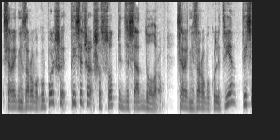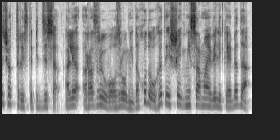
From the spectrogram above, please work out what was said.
Сярэдні заробак у Польшы 1650 долараў. Сярэдні заробак у літве 1350. Але разрыў ва ўзроўні даходаў гэта яшчэ не самая вялікая бяда.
